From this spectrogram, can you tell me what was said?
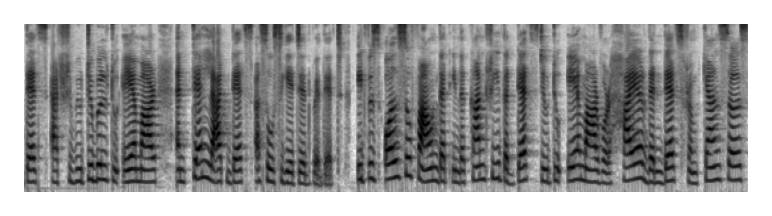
deaths attributable to AMR and 10 lakh deaths associated with it. It was also found that in the country, the deaths due to AMR were higher than deaths from cancers,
